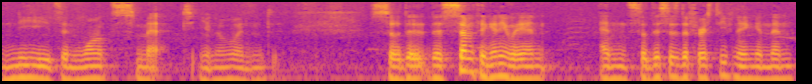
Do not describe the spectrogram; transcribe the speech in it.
needs and wants met? You know, and so the, there's something anyway. And and so this is the first evening, and then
